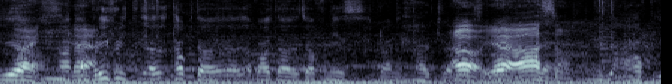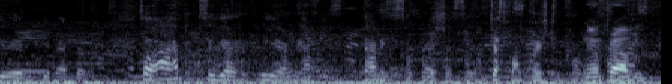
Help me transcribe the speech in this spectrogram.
Yeah, Nice, and yeah. I briefly uh, talked uh, about the Japanese running culture. Oh, yeah, awesome. Maybe I hope you remember. So I have, so you're, we, are, we have time is so precious. So just one question from No problem.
